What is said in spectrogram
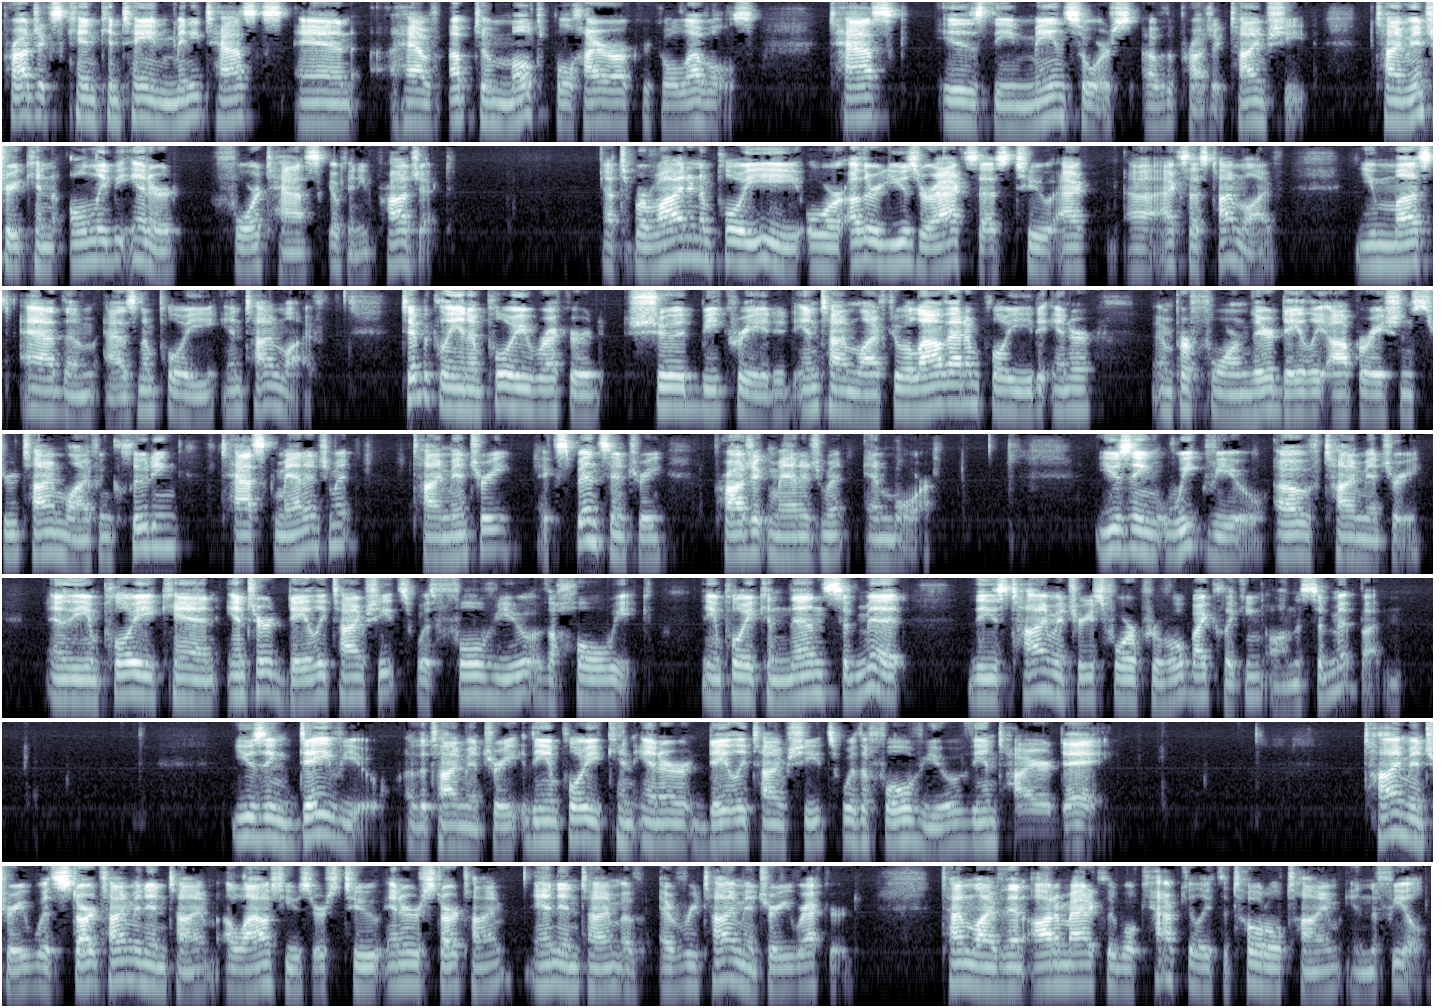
Projects can contain many tasks and have up to multiple hierarchical levels. Task is the main source of the project timesheet. Time entry can only be entered for a task of any project. Now, to provide an employee or other user access to uh, access TimeLive, you must add them as an employee in TimeLive. Typically, an employee record should be created in TimeLive to allow that employee to enter and perform their daily operations through TimeLive, including task management, time entry, expense entry, project management, and more. Using week view of time entry, and the employee can enter daily timesheets with full view of the whole week. The employee can then submit these time entries for approval by clicking on the Submit button. Using day view the time entry, the employee can enter daily timesheets with a full view of the entire day. Time entry with start time and end time allows users to enter start time and end time of every time entry record. TimeLive then automatically will calculate the total time in the field.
